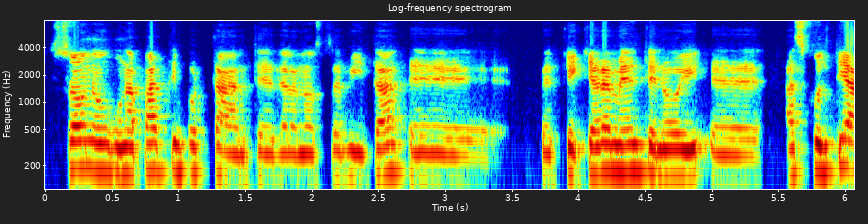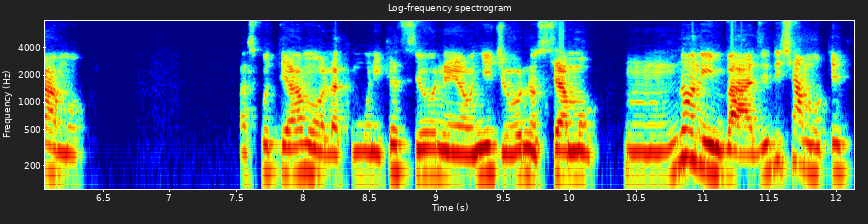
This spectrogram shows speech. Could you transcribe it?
sono una parte importante della nostra vita eh, perché chiaramente noi eh, ascoltiamo, ascoltiamo la comunicazione ogni giorno, siamo mh, mm, non invasi, diciamo che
